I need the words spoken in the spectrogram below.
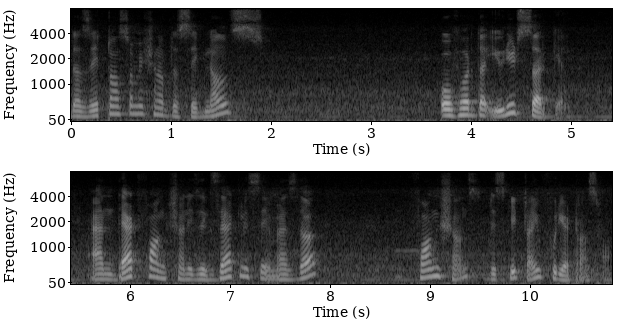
the Z transformation of the signals over the unit circle and that function is exactly same as the functions discrete time Fourier transform.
